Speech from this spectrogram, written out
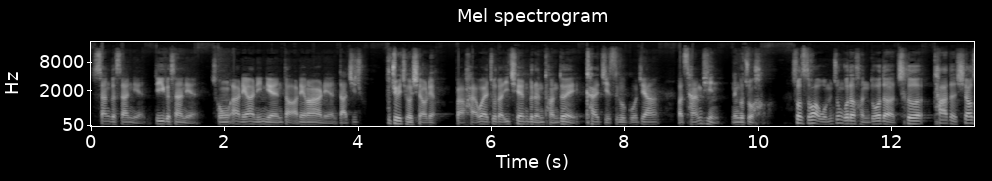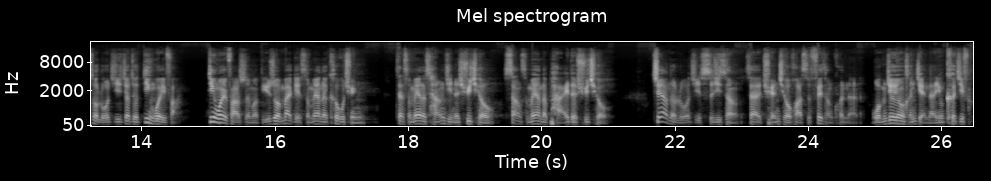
三个三年。第一个三年，从二零二零年到二零二二年打基础，不追求销量，把海外做到一千个人团队，开几十个国家，把产品能够做好。说实话，我们中国的很多的车，它的销售逻辑叫做定位法。定位法是什么？比如说卖给什么样的客户群，在什么样的场景的需求，上什么样的牌的需求，这样的逻辑实际上在全球化是非常困难的。我们就用很简单，用科技法，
